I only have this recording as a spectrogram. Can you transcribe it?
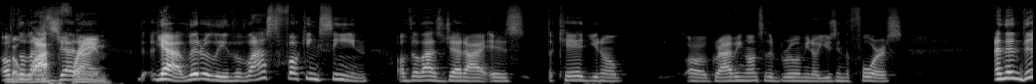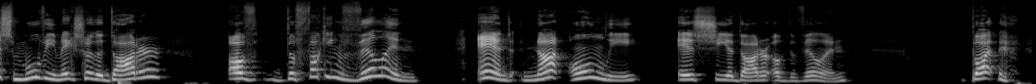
of the, Last, Jedi. frame. Yeah, literally, the last fucking scene of the Last Jedi is the kid, you know, uh, grabbing onto the broom, you know, using the Force, and then this movie makes her the daughter of the fucking villain, and not only is she a daughter of the villain, but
